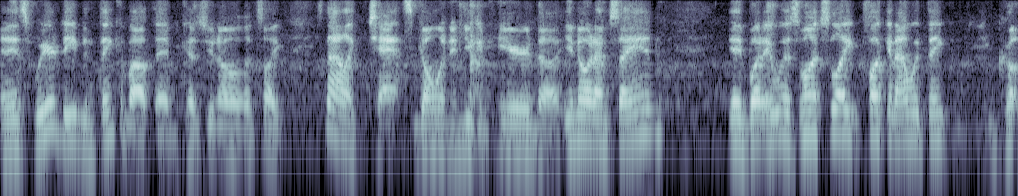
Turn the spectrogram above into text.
and it's weird to even think about that because you know it's like it's not like chats going and you can hear the you know what I'm saying? Yeah, but it was much like fucking I would think go,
